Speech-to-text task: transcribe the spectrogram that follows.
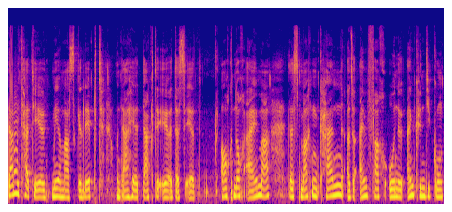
Damit hat er mehrmals gelebt und daher dachte er, dass er auch noch einmal das machen kann, also einfach ohne Ankündigung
